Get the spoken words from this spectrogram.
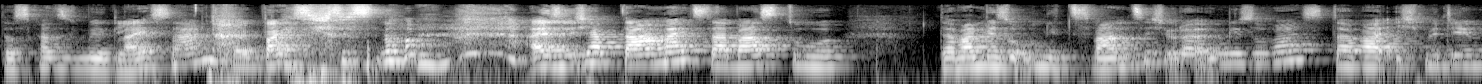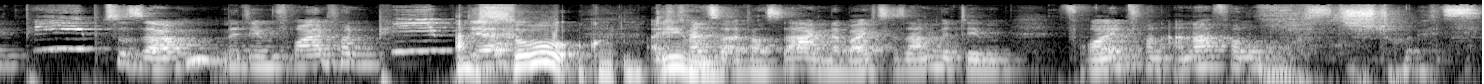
das kannst du mir gleich sagen, weil weiß ich das noch. Also ich habe damals, da warst du, da waren wir so um die 20 oder irgendwie sowas. Da war ich mit dem Piep zusammen, mit dem Freund von Piep. Ach der- so, oh Gott, mit Ich dem. kann es einfach sagen, da war ich zusammen mit dem Freund von Anna von Rosenstolz.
